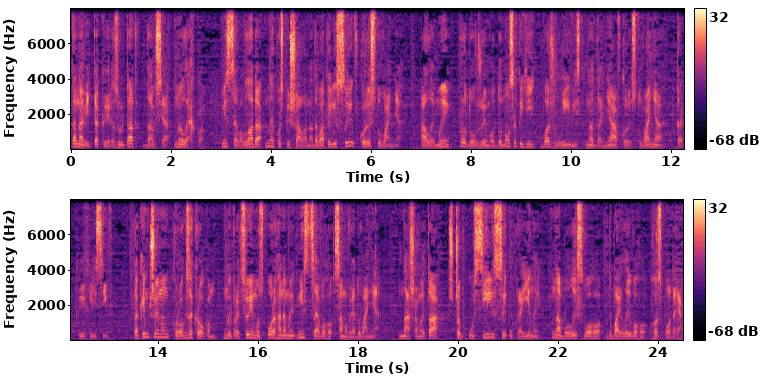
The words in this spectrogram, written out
Та навіть такий результат дався нелегко. Місцева влада не поспішала надавати ліси в користування, але ми продовжуємо доносити їй важливість надання в користування таких лісів. Таким чином, крок за кроком, ми працюємо з органами місцевого самоврядування. Наша мета, щоб усі ліси України набули свого дбайливого господаря.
